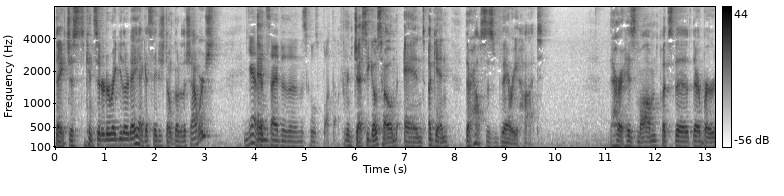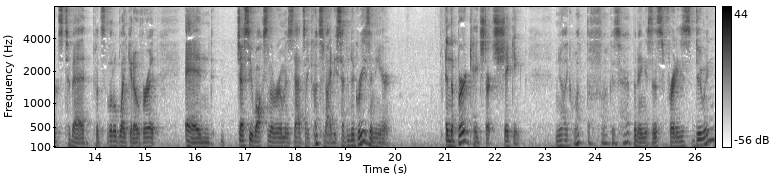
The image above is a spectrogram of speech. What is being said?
They just consider it a regular day. I guess they just don't go to the showers. Yeah, that side of the, the school's blocked off. And Jesse goes home, and again, their house is very hot. Her, his mom puts the their birds to bed, puts the little blanket over it, and Jesse walks in the room. His dad's like, oh, "It's ninety-seven degrees in here," and the bird cage starts shaking. And you're like, "What the fuck is happening? Is this Freddy's doing?"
